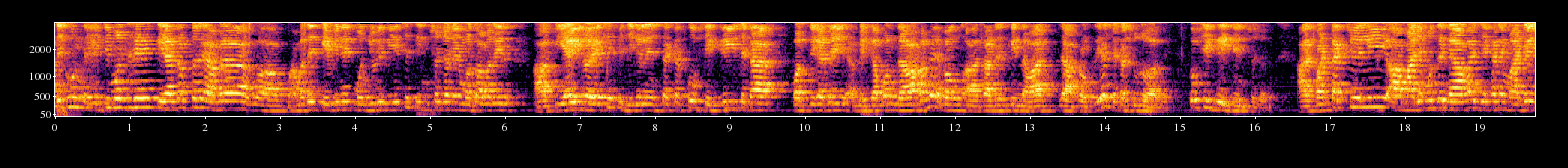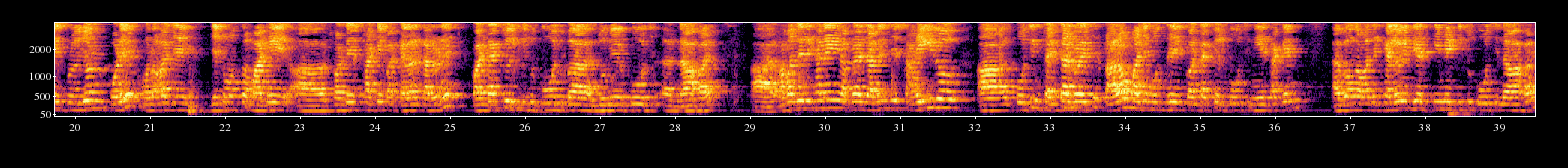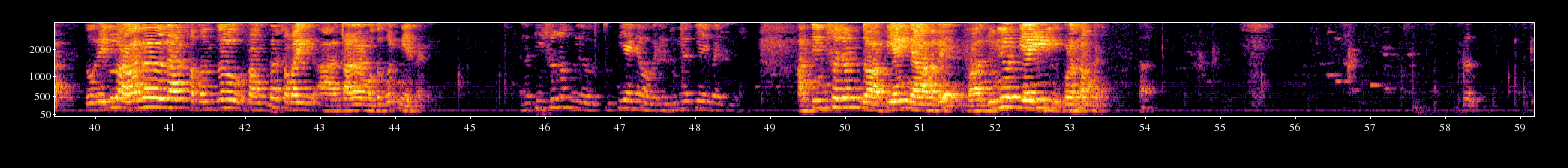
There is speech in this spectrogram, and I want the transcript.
দেখুন, ইতিমধ্যে ক্রীড়া দপ্তরে আমরা আমাদের ক্যাবিনেট মঞ্জুরি দিয়েছে, তিনশো জনের মতো আমাদের পিআই রয়েছে ফিজিক্যাল ইন্সট্রাক্টর খুব শীঘ্রই সেটা পত্রিকাতে বিজ্ঞাপন দেওয়া হবে এবং তাদেরকে নেওয়ার যা প্রক্রিয়া, সেটা শুরু হবে। খুব শীঘ্রই তিনশো জন। আর কন্ট্রাকচুয়ালি মাঝে মধ্যে নেওয়া হয়, যেখানে মাঠে প্রয়োজন পড়ে, মনে হয় যে যে সমস্ত মাঠে শর্টেজ থাকে বা খেলার কারণে কন্ট্রাকচুয়াল কিছু কোচ বা জুনিয়র কোচ নেওয়া হয়। আর আমাদের এখানে আপনারা জানেন যে শাহিরও কোচিং সেন্টার রয়েছে। তারাও মাঝে মধ্যে কন্ট্রাকচুয়াল কোচ নিয়ে থাকেন এবং আমাদের খেলো ইন্ডিয়া স্কিমে কিছু কোচ নেওয়া হয়। তো এগুলো আলাদা আলাদা স্বতন্ত্র সংস্থা সবাই তারার মতো করে নিয়ে থাকে। তিনশো জন পিআই নেওয়া হবে জুনিয়র পিআই তিনশো জন পিআই নেওয়া হবে বা জুনিয়র পিআই প্রথম।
